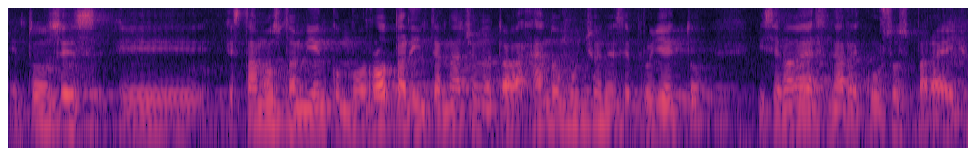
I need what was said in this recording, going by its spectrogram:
Entonces, eh, estamos también como Rotary International trabajando mucho en ese proyecto y se van a destinar recursos para ello.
